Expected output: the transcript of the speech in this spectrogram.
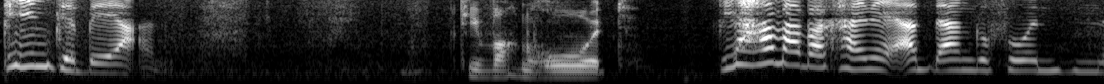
Pinke Beeren. Die waren rot. Wir haben aber keine Erdbeeren gefunden.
